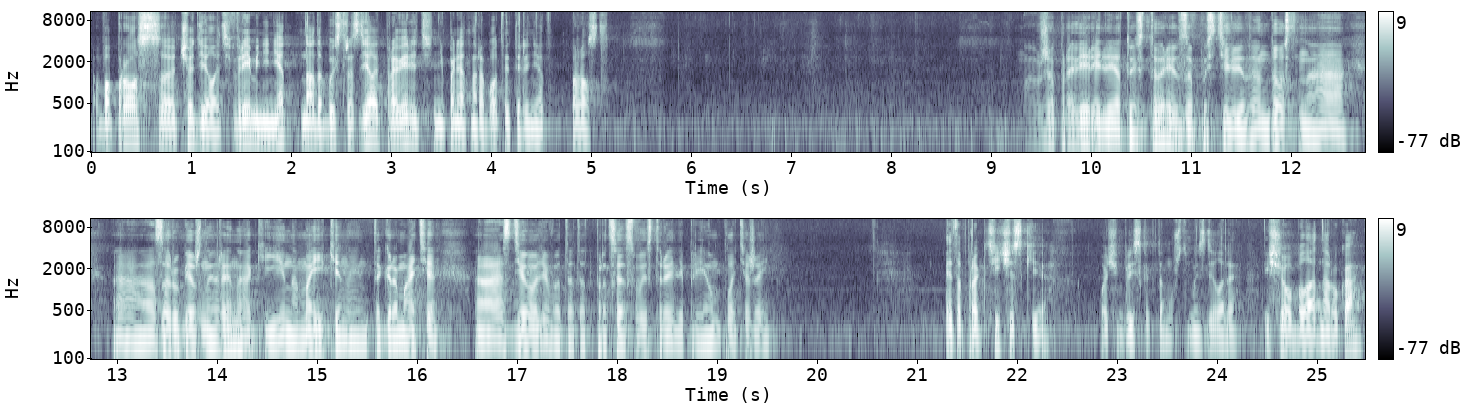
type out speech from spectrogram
Вопрос, что делать? Времени нет, надо быстро сделать, проверить, непонятно, работает или нет. Пожалуйста. Мы уже проверили эту историю, запустили лендос на э, зарубежный рынок и на Мейке, на Интеграмате э, сделали вот этот процесс, выстроили прием платежей. Это практически очень близко к тому, что мы сделали. Еще была одна рука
